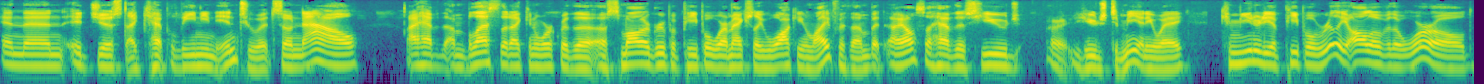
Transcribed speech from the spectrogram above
And then it just, I kept leaning into it. So now I have I'm blessed that I can work with a, a, smaller group of people where I'm actually walking life with them, but I also have this huge, uh, huge to me anyway, community of people really all over the world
